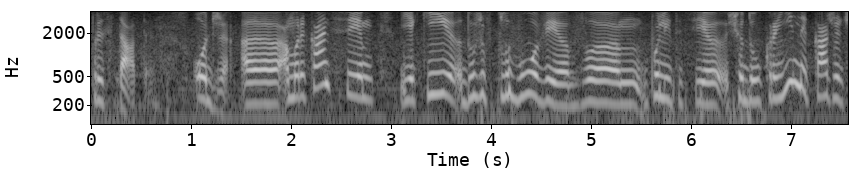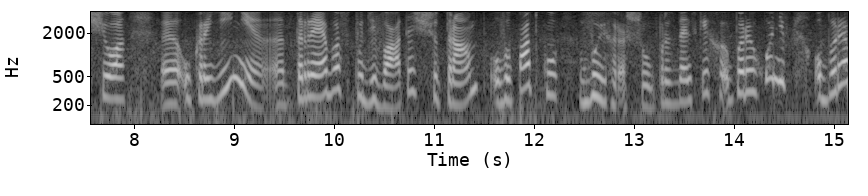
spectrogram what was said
пристати. Отже, е, американці, які дуже впливові в політиці щодо України, кажуть, що е, Україні е, треба сподіватися, що Трамп у випадку виграшу президентських перегонів обере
